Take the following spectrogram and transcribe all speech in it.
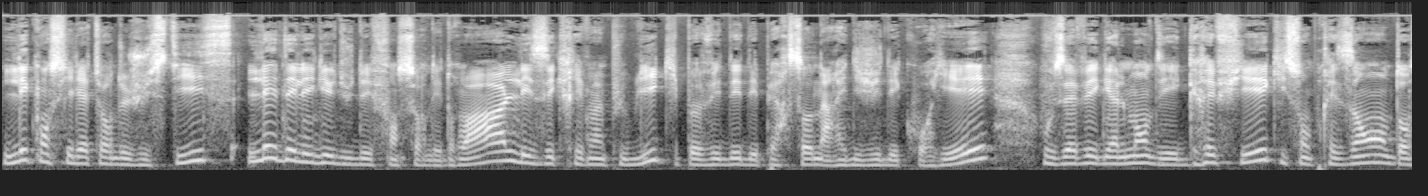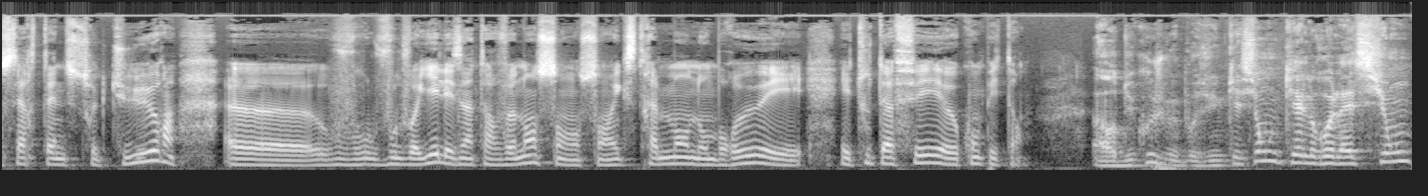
les conciliateurs de justice, les délégués du défenseur des droits, les écrivains publics qui peuvent aider des personnes à rédiger des courriers. Vous avez également des greffiers qui sont présents dans certaines structures. Vous, vous, le voyez, les intervenants sont, extrêmement nombreux et, tout à fait euh, compétents. Alors du coup, je me pose une question. Quelle relation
